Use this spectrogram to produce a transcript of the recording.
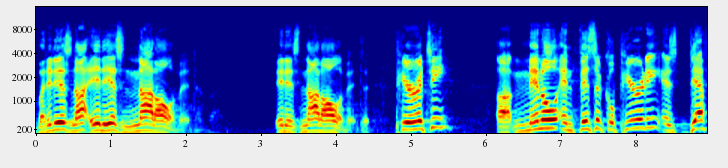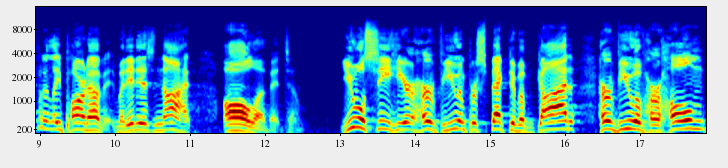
but it is not. It is not all of it. It is not all of it. Purity, uh, mental and physical purity is definitely part of it, but it is not all of it you will see here her view and perspective of God, her view of her home,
